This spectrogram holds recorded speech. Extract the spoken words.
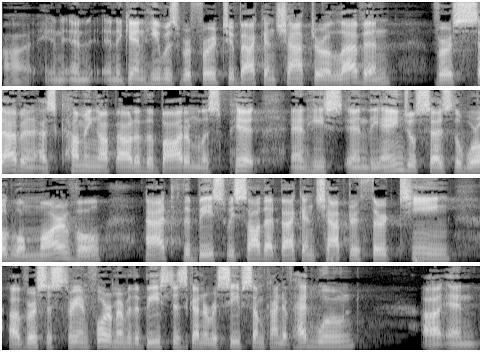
Uh, and, and, and again, he was referred to back in chapter 11, verse 7, as coming up out of the bottomless pit. And, he's, and the angel says the world will marvel at the beast. We saw that back in chapter 13, uh, verses 3 and 4. Remember, the beast is going to receive some kind of head wound. uh, and,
